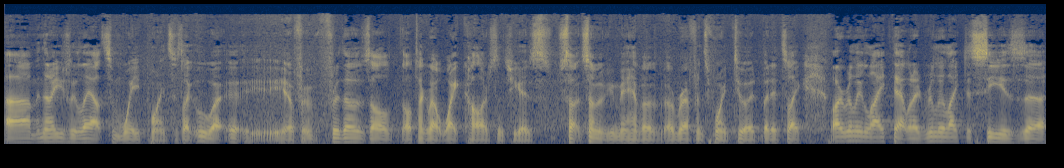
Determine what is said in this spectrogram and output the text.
Um, and then I usually lay out some waypoints. It's like, ooh, uh, you know, for, for those, I'll, I'll talk about white collar since you guys, some, some of you may have a, a reference point to it. But it's like, oh, I really like that. What I'd really like to see is, uh,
